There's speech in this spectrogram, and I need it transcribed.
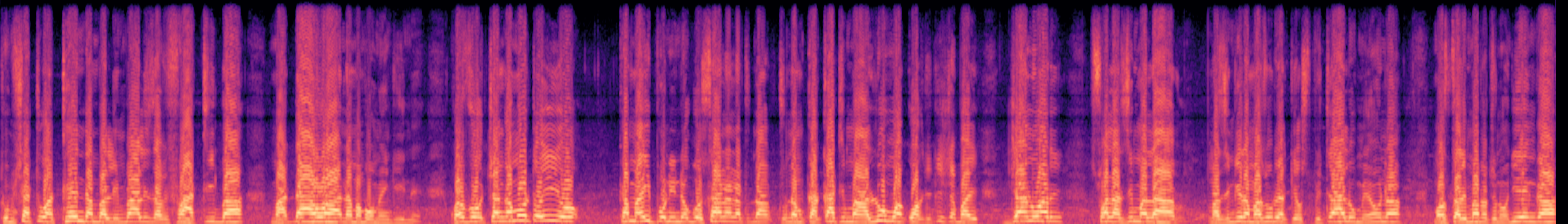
tumeshatoa tenda mbalimbali za vifaa tiba, madawa na mambo mengine. Kwa hivyo changamoto hiyo kama ipo ni ndogo sana, na tuna, tuna mkakati maalum wa kuhakikisha by Januari swala zima la mazingira mazuri ya kihospitali. Umeona mahospitali mapya tunaojenga,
